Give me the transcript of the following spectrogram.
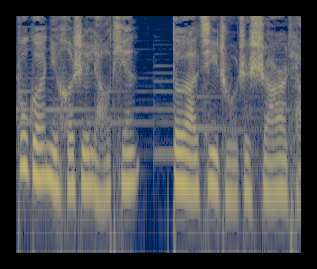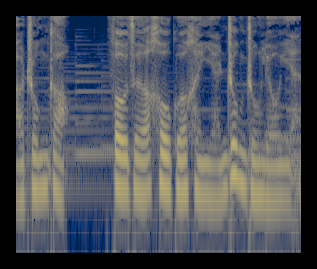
不管你和谁聊天，都要记住这十二条忠告，否则后果很严重。中留言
